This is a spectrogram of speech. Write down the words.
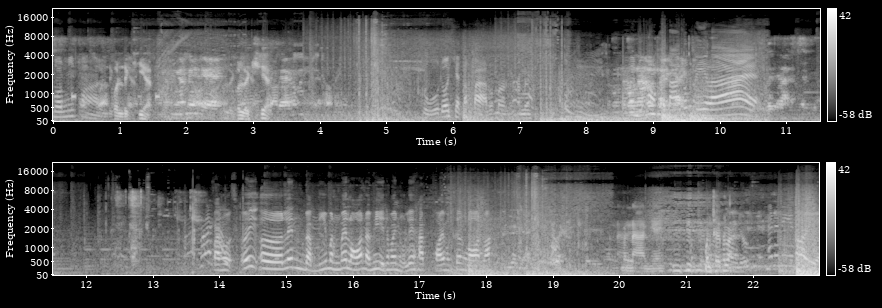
โดนมีดฟันคนเลยเครียดคนเลยเครียดถูโดนเขียดตะปาดประมาณทำนึง มันต้องไปตายทุกทีเลยฟังเถอะเอ้ยเออเล่นแบบนี้มันไม่ร้อนอะพี่ทำไมหนูเล่นฮัตพอยต์มันเครื่องร้อนวะมันนานไง มันใช้พลังเยอะ Enemy in ใช่เหร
